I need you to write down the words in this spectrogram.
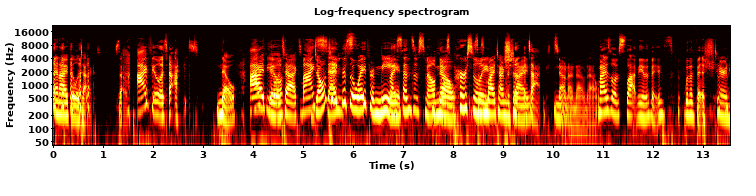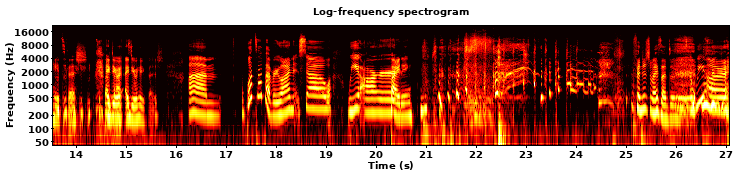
and I feel attacked. So I feel attacked. No, I I, feel, feel attacked. my Don't take this away from me. My sense of smell feels No, personally. this is my time to shine. Attacked. no, no, no, no. Might as well have slapped me in the face with a fish. Taryn hates fish. I do. fact. I do hate fish. Um, what's up, everyone? So we are Fighting. Finish my sentence. We are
